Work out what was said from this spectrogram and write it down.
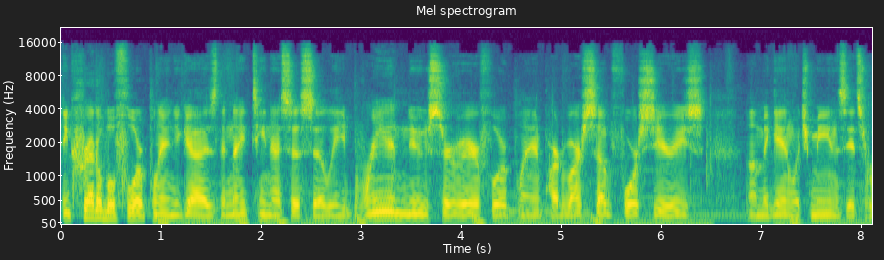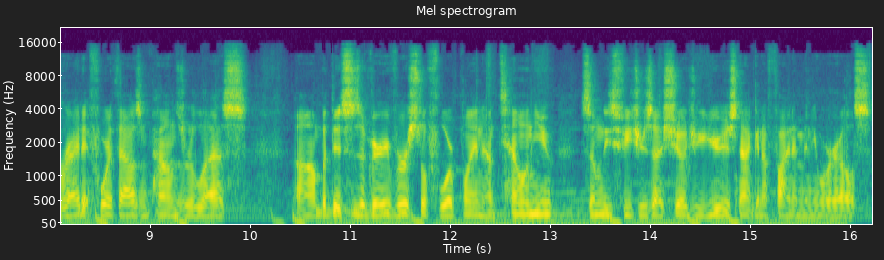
incredible floor plan, you guys. The 19 SSLE, brand new Surveyor floor plan, part of our Sub 4 series. Um, again, which means it's right at 4,000 pounds or less. Um, but this is a very versatile floor plan. I'm telling you, some of these features I showed you, you're just not gonna find them anywhere else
